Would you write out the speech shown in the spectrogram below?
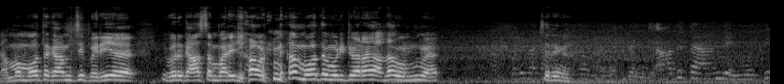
நம்ம முகத்தை காமிச்சு பெரிய இவர் காசு சம்பாதிக்கும் அப்படின்னா முகத்தை மூடிட்டு வராங்க அதான் உண்மை சரிங்க അത് ടാങ്ക് എങ്ങോട്ട്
